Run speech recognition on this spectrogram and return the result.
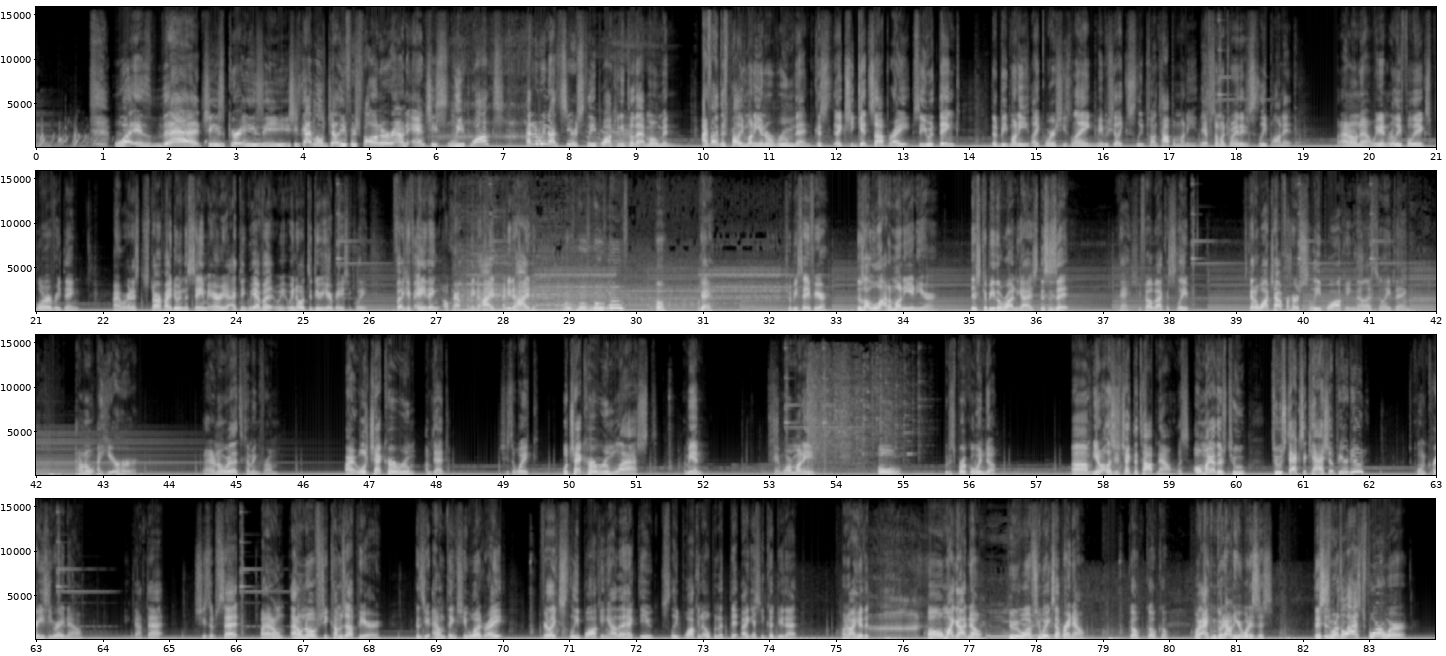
What is that? She's crazy. She's got a little jellyfish following her around and she sleepwalks? How did we not see her sleepwalking until that moment? I feel like there's probably money in her room then because like she gets up, right? So you would think there'd be money like where she's laying. Maybe she like sleeps on top of money. They have so much money they just sleep on it. But I don't know. We didn't really fully explore everything. All right, we're going to start by doing the same area. I think we have a, we, we know what to do here basically. I feel like if anything, oh crap, I need to hide. I need to hide. Move, move, move, move. Oh, okay. Should be safe here. There's a lot of money in here. This could be the run, guys. This is it. Okay, she fell back asleep. Just gotta watch out for her sleepwalking, though. That's the only thing. I don't know. I hear her, but I don't know where that's coming from. All right, we'll check her room. I'm dead. She's awake. We'll check her room last. I'm in. Okay, more money. Oh, who just broke a window? Um, you know what? Let's just check the top now. Let's. Oh my God, there's two two stacks of cash up here, dude. It's going crazy right now. Got that. She's upset, but I don't. I don't know if she comes up here, because I don't think she would, right? If you're like sleepwalking, how the heck do you sleepwalk and open a? I guess you could do that. Oh no, I hear the. Oh my God, no, dude. What if she wakes up right now? Go, go, go. I can go down here. What is this? This is where the last four were.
